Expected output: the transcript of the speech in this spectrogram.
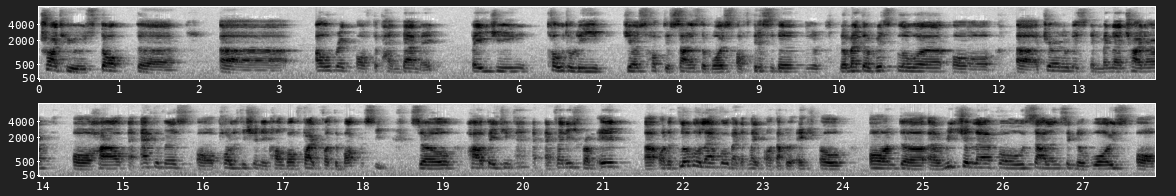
try to stop the uh, outbreak of the pandemic, Beijing totally just hope to silence the voice of dissident, no matter whistleblower or uh, journalist in mainland China, or how an activist or politician in Hong Kong fight for democracy. So how Beijing advantage from it uh, on the global level, manipulate on WHO, on the uh, region level, silencing the voice of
